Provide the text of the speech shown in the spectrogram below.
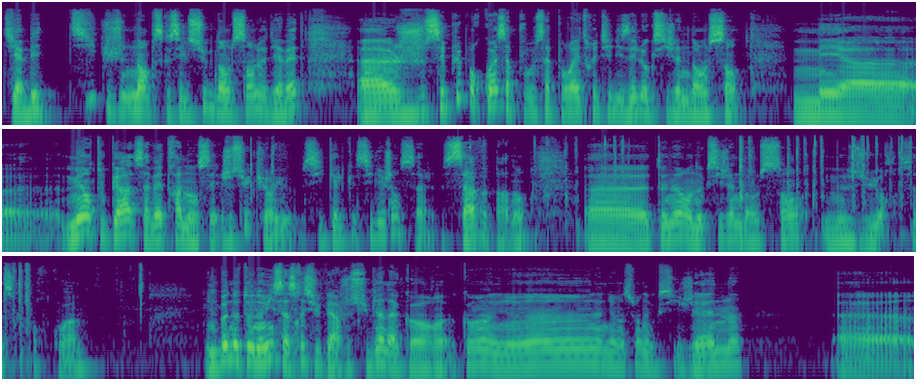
diabétiques, non parce que c'est le sucre dans le sang, le diabète. Euh, je sais plus pourquoi ça, ça pourrait être utilisé l'oxygène dans le sang. Mais, euh, mais en tout cas, ça va être annoncé. Je suis curieux. Si, les gens savent, pardon, euh, teneur en oxygène dans le sang, mesure, ça serait pourquoi? Une bonne autonomie, ça serait super. Je suis bien d'accord. Comment une en oxygène euh,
